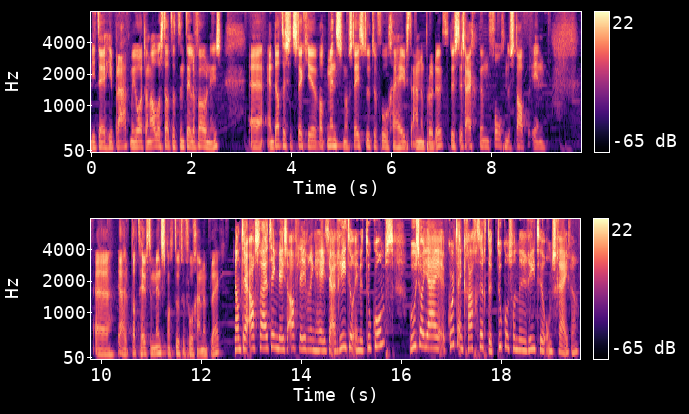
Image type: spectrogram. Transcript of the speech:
die tegen je praat, maar je hoort aan alles dat het een telefoon is. Uh, en dat is het stukje wat mensen nog steeds toe te voegen heeft aan een product. Dus het is eigenlijk een volgende stap in uh, ja, wat heeft de mens nog toe te voegen aan een plek. Dan ter afsluiting, deze aflevering heet ja, Retail in de toekomst. Hoe zou jij kort en krachtig de toekomst van de retail omschrijven?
